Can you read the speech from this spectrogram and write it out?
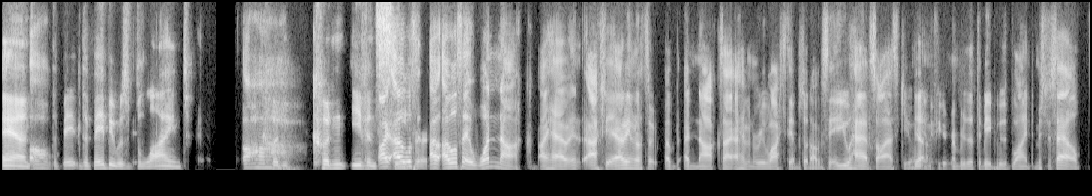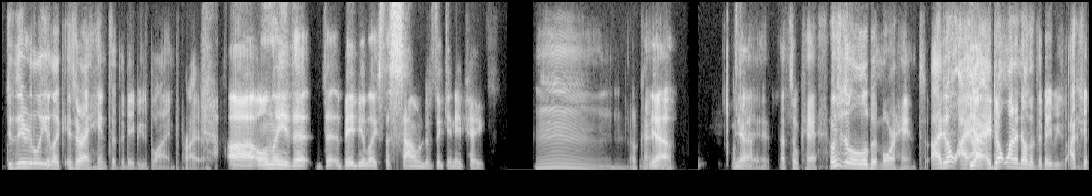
and Oh. the baby the baby was blind, Oh. couldn't even see I, I will say. I, I will say one knock I have, and actually I don't even know if it's a, a, a knock. I, I haven't rewatched the episode. Obviously, you have, so I'll ask you. Yeah. And if you remember that the baby was blind, Mr. Sal, do they really like? Is there a hint that the baby's blind prior? Uh, only that the baby likes the sound of the guinea pig. Mm, okay. Yeah. Yeah. That's okay. I wish just a little bit more hint. I don't. I. Yeah. I, I don't want to know that the baby's actually.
